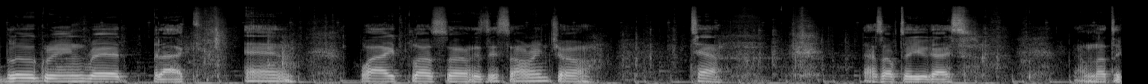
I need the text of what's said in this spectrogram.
Blue green red black and white plus uh, is this orange or tan? That's up to you guys. I'm not a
